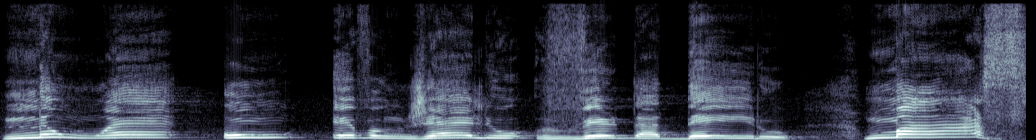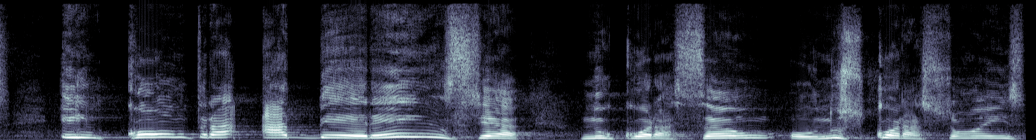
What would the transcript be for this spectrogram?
Não é um evangelho verdadeiro, mas encontra aderência no coração ou nos corações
